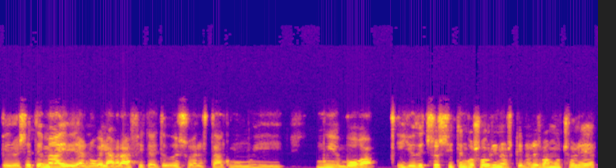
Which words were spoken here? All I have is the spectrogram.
pero ese tema y de la novela gráfica y todo eso ahora está como muy muy en boga y yo de hecho sí tengo sobrinos que no les va mucho leer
